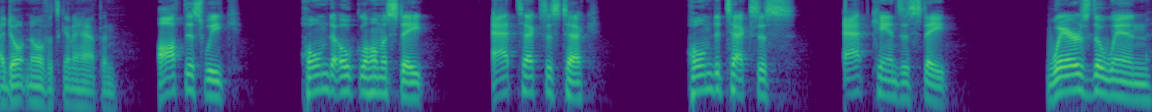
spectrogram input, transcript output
I don't know if it's going to happen. Off this week, home to Oklahoma State, at Texas Tech, home to Texas, at Kansas State. Where's the win?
